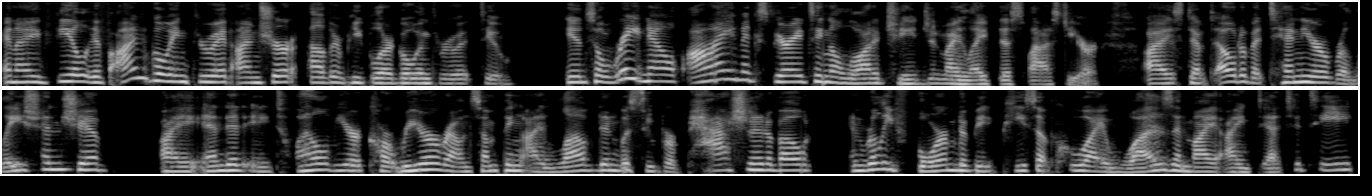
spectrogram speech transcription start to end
And I feel if I'm going through it, I'm sure other people are going through it too. And so right now I'm experiencing a lot of change in my life this last year. I stepped out of a 10 year relationship. I ended a 12 year career around something I loved and was super passionate about and really formed a big piece of who I was and my identity.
